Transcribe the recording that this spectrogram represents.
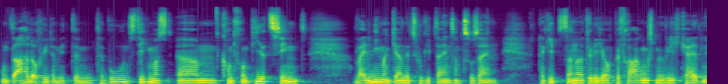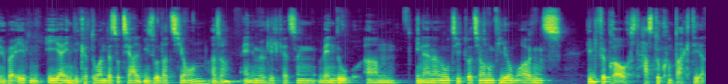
und da halt auch wieder mit dem Tabu und Stigma ähm, konfrontiert sind, weil niemand gerne zugibt, einsam zu sein. Da gibt es dann natürlich auch Befragungsmöglichkeiten über eben eher Indikatoren der sozialen Isolation. Also mhm. eine Möglichkeit, sagen, wenn du ähm, in einer Notsituation um 4 Uhr morgens Hilfe brauchst, hast du Kontakte,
